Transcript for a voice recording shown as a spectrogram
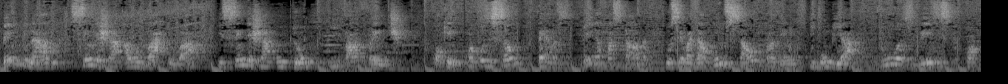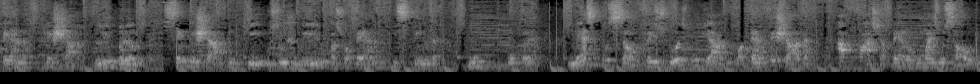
bem empinado, sem deixar a lombar curvar e sem deixar o tronco ir para frente. Ok, com a posição pernas bem afastada, você vai dar um salto para dentro e bombear duas vezes com a perna fechada. Lembrando, sem deixar com que o seu joelho, a sua perna, estenda por completo. Nessa posição, fez dois bombeados com a perna fechada, afaste a perna com mais um salto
